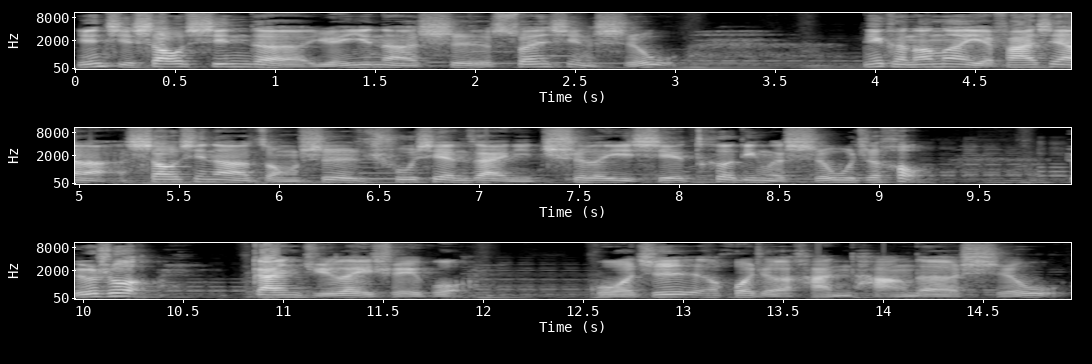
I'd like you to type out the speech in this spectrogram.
引起烧心的原因呢是酸性食物。你可能呢也发现了，烧心呢总是出现在你吃了一些特定的食物之后，比如说柑橘类水果。果汁或者含糖的食物，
